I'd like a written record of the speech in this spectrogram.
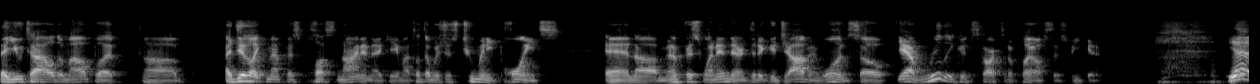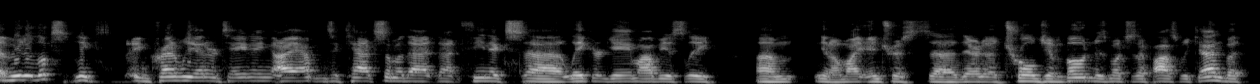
that Utah held him out. But uh, I did like Memphis plus nine in that game. I thought that was just too many points. And uh, Memphis went in there and did a good job and won. So, yeah, really good start to the playoffs this weekend. Yeah, I mean, it looks like incredibly entertaining. I happened to catch some of that that Phoenix uh, Laker game. Obviously, um, you know, my interests uh, there to troll Jim Bowden as much as I possibly can. But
